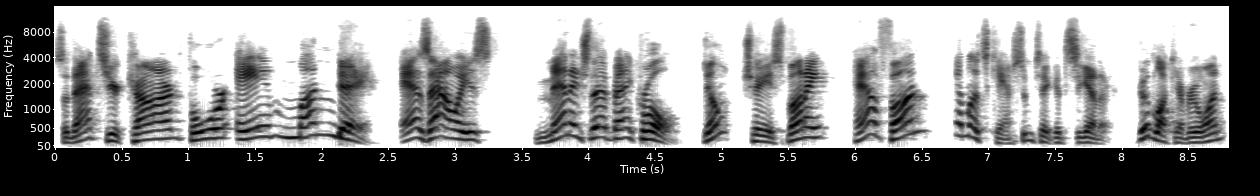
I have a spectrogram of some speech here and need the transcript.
So that's your card for a Monday. As always, manage that bankroll. Don't chase money. Have fun and let's cash some tickets together. Good luck, everyone.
